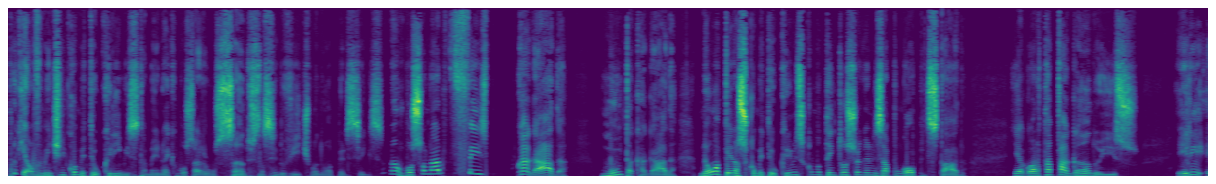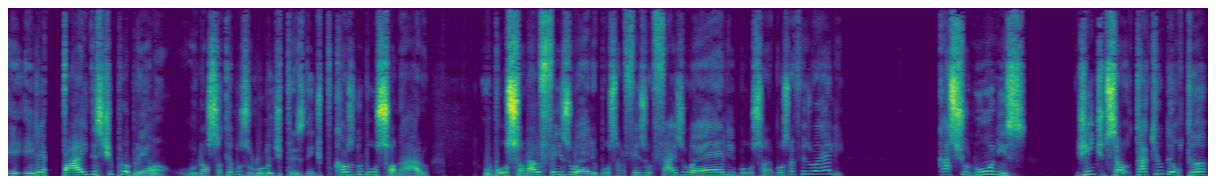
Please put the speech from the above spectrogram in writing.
Porque, obviamente, ele cometeu crimes também. Não é que o Bolsonaro é um santo está sendo vítima de uma perseguição. Não, o Bolsonaro fez cagada. Muita cagada. Não apenas cometeu crimes, como tentou se organizar para um golpe de Estado. E agora tá pagando isso. Ele, ele é pai deste problema. O, nós só temos o Lula de presidente por causa do Bolsonaro. O Bolsonaro fez o L. O Bolsonaro fez o, faz o L. Bolsonaro, o Bolsonaro fez o L. Cássio Nunes. Gente do céu, tá aqui o Deltan.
